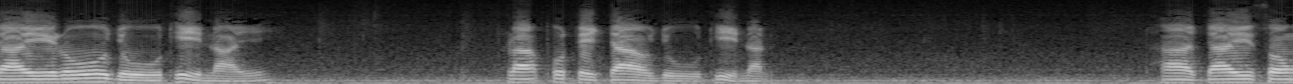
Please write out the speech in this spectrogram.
ใจรู้อยู่ที่ไหน พระพุทธเจ้าอยู่ที่นั่น ถ้าใจทรง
